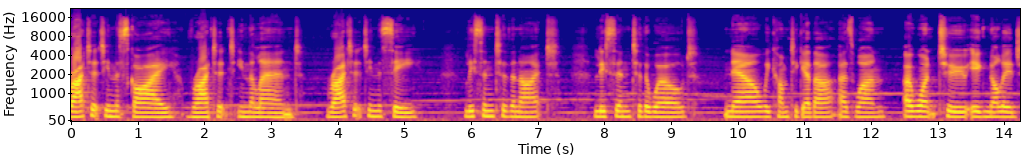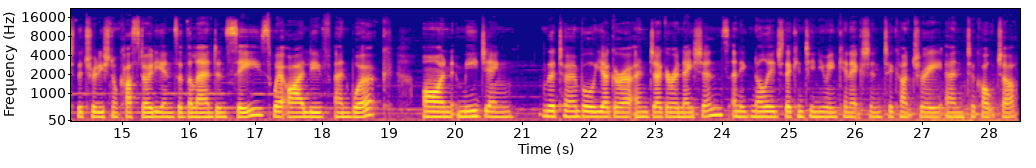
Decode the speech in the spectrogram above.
Write it in the sky, write it in the land, write it in the sea. Listen to the night, listen to the world. Now we come together as one. I want to acknowledge the traditional custodians of the land and seas where I live and work on Meanjin, the Turrbal, Yagara, and Jagera nations, and acknowledge their continuing connection to country and to culture.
